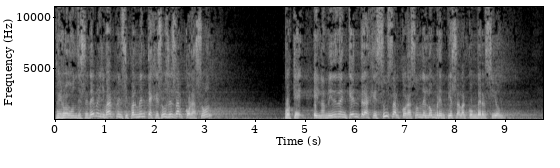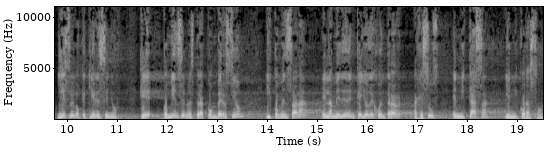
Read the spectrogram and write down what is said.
Pero a donde se debe llevar principalmente Jesús es al corazón. Porque en la medida en que entra Jesús al corazón del hombre empieza la conversión. Y eso es lo que quiere el Señor. Que comience nuestra conversión y comenzará en la medida en que yo dejo entrar a Jesús en mi casa y en mi corazón.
